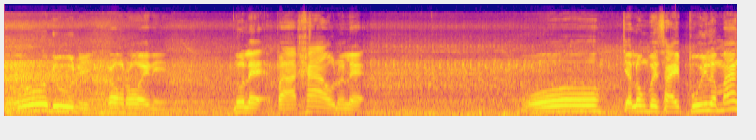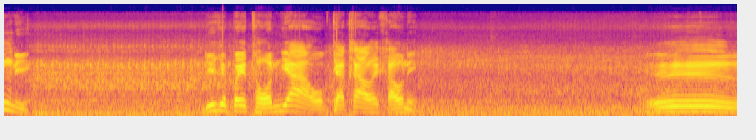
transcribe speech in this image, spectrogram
โอ้ดูนี่ร่องรอยนี่นู่นแหละปลาข้าวนู่นแหละ โอ้จะลงไปใส่ปุ๋ยละมั่งนี่เดี๋ยวจะไปถอนหญ้าออกจากข้าวให้เขานี่ เออ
